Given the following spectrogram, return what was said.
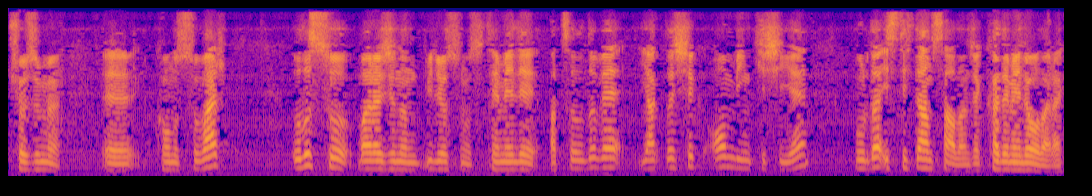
çözümü e, konusu var. Ilısu Barajı'nın biliyorsunuz temeli atıldı ve yaklaşık 10 bin kişiye burada istihdam sağlanacak kademeli olarak.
